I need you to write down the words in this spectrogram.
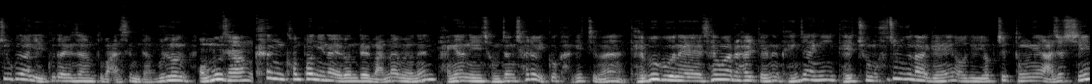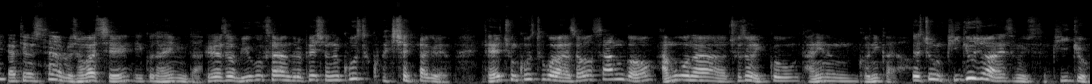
후줄근하게 입고 다니는 사람도 많습니다. 물론 업무상 큰 컴퍼니나 이런 데를 만나면은 당연히 정장 차려 입고 가겠지만 대부분의 생활을 할 때는 굉장히 대충 후줄근하게 어디 옆집 동네 아저씨 같은 스타일로 저같이 입고 다닙니다. 그래서 미국 사람들의 패션을 코스트코 패션이라 그래요. 대충 코스트코 가서 싼 거 아무거나 주워 입고 다니는 거니까요. 좀 비교 좀 안 했으면 좋겠어요. 비교.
